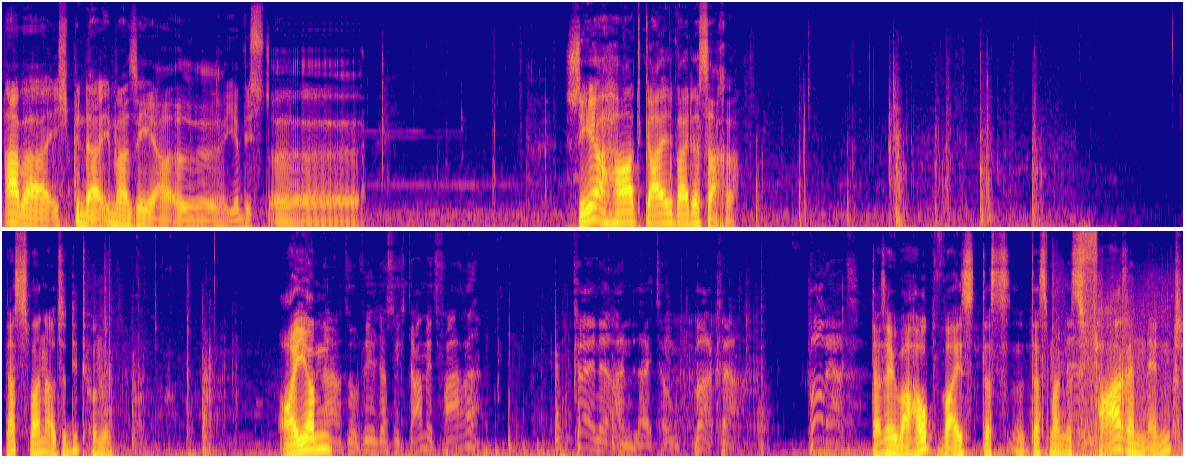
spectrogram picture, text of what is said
Aber ich bin da immer sehr, äh, ihr wisst, äh, sehr hart geil bei der Sache. Das waren also die Tunnel. Eurem... Nardo will, dass ich damit fahre? Keine Anleitung. War klar. Dass er überhaupt weiß, dass, dass man es Fahren nennt.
